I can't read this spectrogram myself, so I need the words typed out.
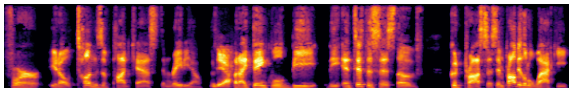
for, you know, tons of podcasts and radio. Yeah. But I think will be the antithesis of good process and probably a little wacky.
